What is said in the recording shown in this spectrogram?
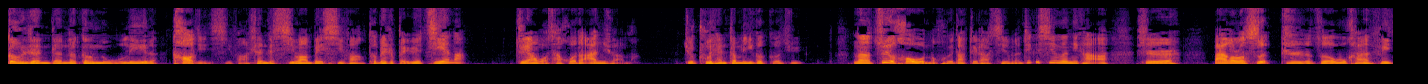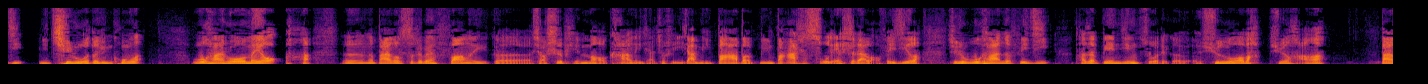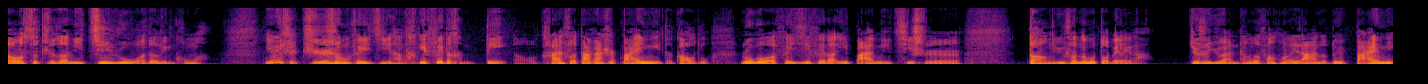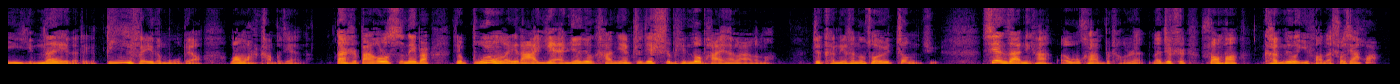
更认真的、更努力的靠近西方，甚至希望被西方，特别是北约接纳，这样我才获得安全嘛，就出现这么一个格局。那最后我们回到这条新闻，这个新闻你看啊，是白俄罗斯指责乌克兰飞机你侵入我的领空了，乌克兰说我没有。哈嗯，那白俄罗斯这边放了一个小视频嘛，我看了一下，就是一架米八吧，米八是苏联时代老飞机了，就是乌克兰的飞机，他在边境做这个巡逻吧，巡航啊。白俄罗斯指责你进入我的领空了。因为是直升飞机哈，它可以飞得很低啊。我看说大概是百米的高度。如果飞机飞到一百米，其实等于说能够躲避雷达，就是远程的防空雷达呢，对百米以内的这个低飞的目标往往是看不见的。但是白俄罗斯那边就不用雷达，眼睛就看见，直接视频都拍下来了嘛，这肯定是能作为证据。现在你看，呃，乌克兰不承认，那就是双方肯定有一方在说瞎话，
